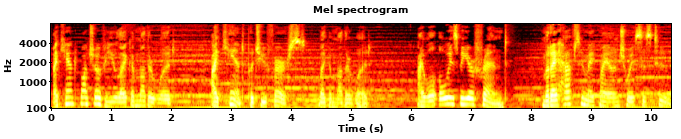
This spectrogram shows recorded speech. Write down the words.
I can't watch over you like a mother would. I can't put you first, like a mother would. I will always be your friend, but I have to make my own choices too.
